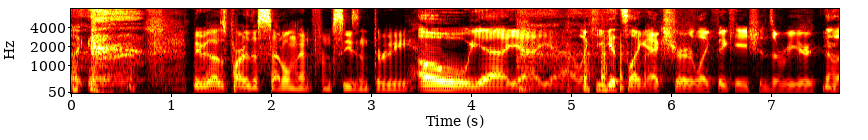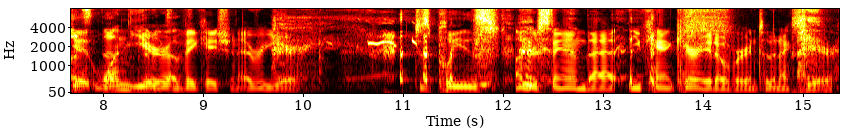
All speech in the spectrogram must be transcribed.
Like, Maybe that was part of the settlement from season three. oh yeah, yeah, yeah. Like he gets like extra like vacations every year. No, you get that- one that year of vacation every year. Just please understand that you can't carry it over into the next year.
